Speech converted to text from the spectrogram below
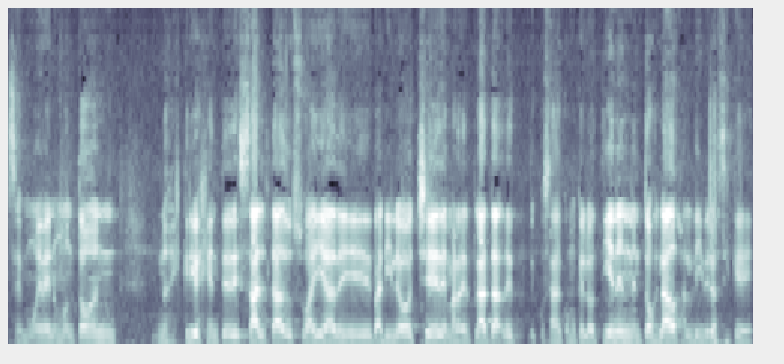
se, mueven un montón, nos escribe gente de Salta, de Ushuaia, de Bariloche, de Mar del Plata, o sea, como que lo tienen en todos lados al libro, así que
